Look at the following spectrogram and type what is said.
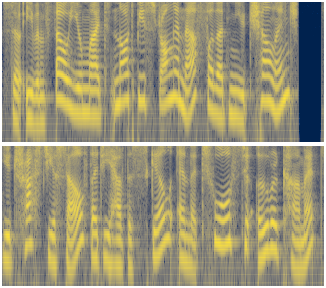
So, even though you might not be strong enough for that new challenge, you trust yourself that you have the skill and the tools to overcome it,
